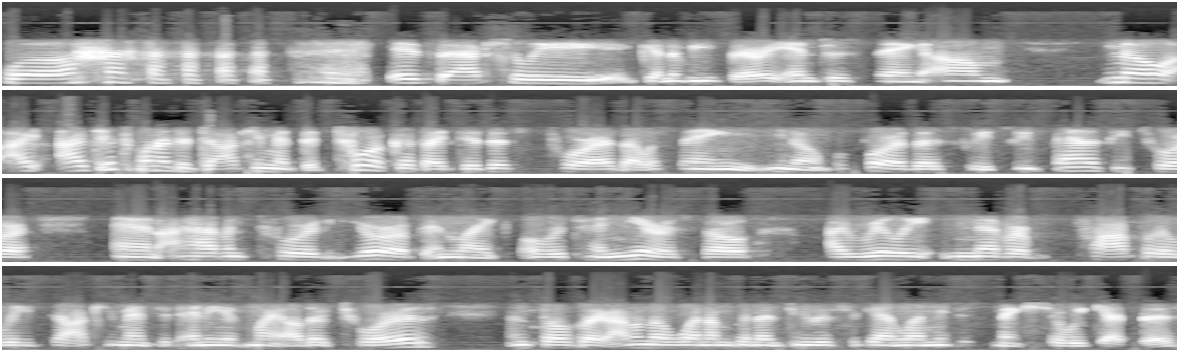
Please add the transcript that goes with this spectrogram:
Well, it's actually going to be very interesting. Um, you know, I, I just wanted to document the tour because I did this tour, as I was saying, you know, before the Sweet Sweet Fantasy tour, and I haven't toured Europe in like over 10 years. So I really never properly documented any of my other tours. And so I was like, I don't know when I'm going to do this again. Let me just make sure we get this.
